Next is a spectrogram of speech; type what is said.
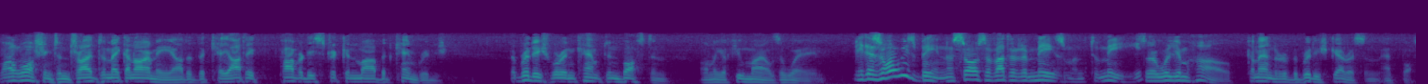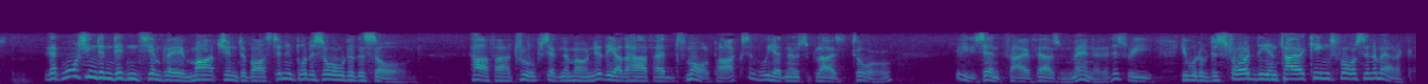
While Washington tried to make an army out of the chaotic, poverty stricken mob at Cambridge, the British were encamped in Boston, only a few miles away. It has always been a source of utter amazement to me Sir William Howe, commander of the British garrison at Boston. that Washington didn't simply march into Boston and put us all to the sword. Half our troops had pneumonia, the other half had smallpox, and we had no supplies at all. If he'd sent 5,000 men at us, we, he would have destroyed the entire King's force in America.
